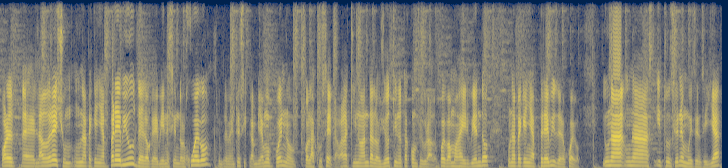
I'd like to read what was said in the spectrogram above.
Por el, lado derecho una pequeña preview de lo que viene siendo el juego. Simplemente si cambiamos pues no, con la cruceta, ¿vale? Aquí no anda los joysticks, no está configurado. Pues vamos a ir viendo una pequeña preview del juego. Y una, unas instrucciones muy sencillas.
